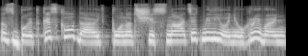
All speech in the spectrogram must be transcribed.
Збитки складають понад 16 мільйонів гривень.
